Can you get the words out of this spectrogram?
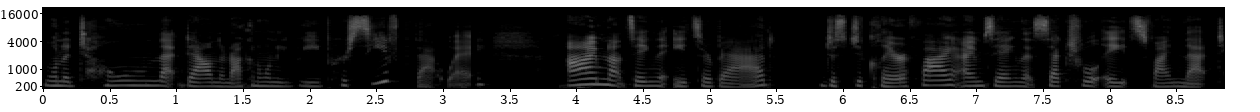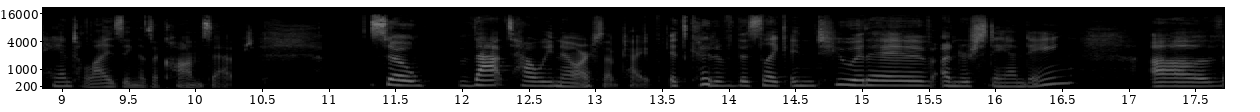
want to tone that down. They're not going to want to be perceived that way. I'm not saying that eights are bad just to clarify, I'm saying that sexual eights find that tantalizing as a concept. So that's how we know our subtype. It's kind of this like intuitive understanding of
